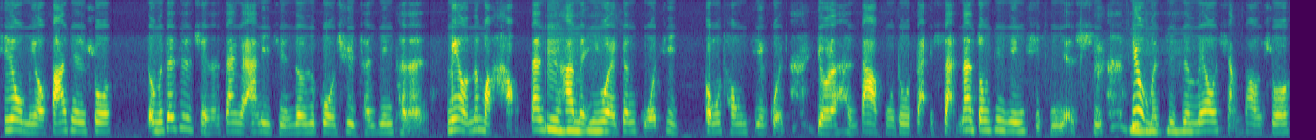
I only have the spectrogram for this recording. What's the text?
其实我们有发现说，我们这次选的三个案例其实都是过去曾经可能没有那么好，但是他们因为跟国际。沟通结果有了很大幅度改善，那中信金其实也是，因为我们其实没有想到说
